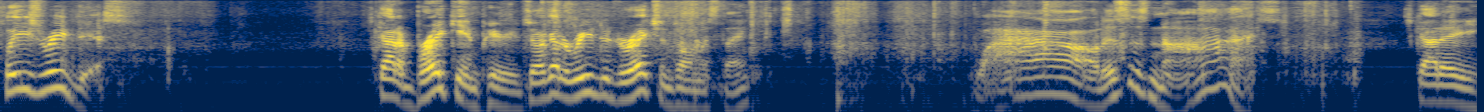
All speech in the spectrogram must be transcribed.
Please read this. It's got a break-in period, so I got to read the directions on this thing. Wow, this is nice. It's got a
